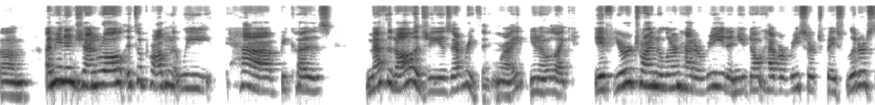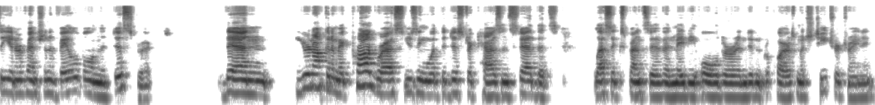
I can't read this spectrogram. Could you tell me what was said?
Um, I mean, in general, it's a problem that we have because methodology is everything, right? You know, like if you're trying to learn how to read and you don't have a research based literacy intervention available in the district, then you're not going to make progress using what the district has instead that's less expensive and maybe older and didn't require as much teacher training.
